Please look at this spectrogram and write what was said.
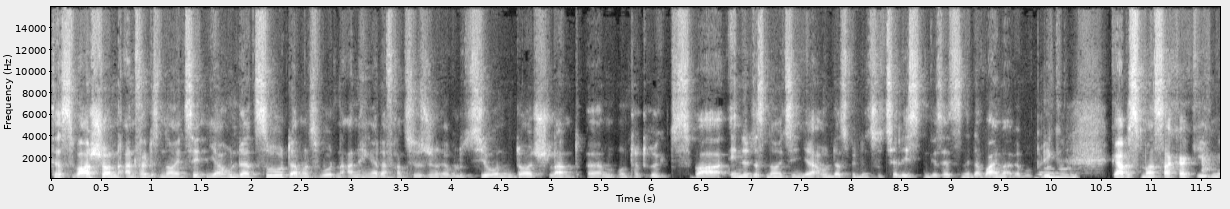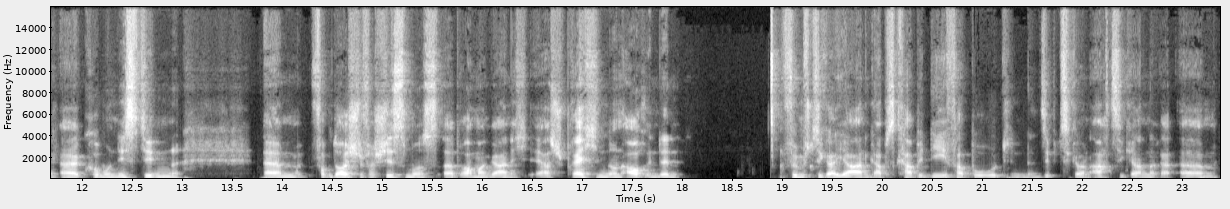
das war schon Anfang des 19. Jahrhunderts so. Damals wurden Anhänger der Französischen Revolution in Deutschland ähm, unterdrückt. Es war Ende des 19. Jahrhunderts mit den Sozialistengesetzen in der Weimarer Republik. Mhm. Gab es Massaker gegen äh, Kommunistinnen. Ähm, vom deutschen Faschismus äh, braucht man gar nicht erst sprechen. Und auch in den 50er Jahren gab es KPD-Verbot, in den 70er und 80ern ähm,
